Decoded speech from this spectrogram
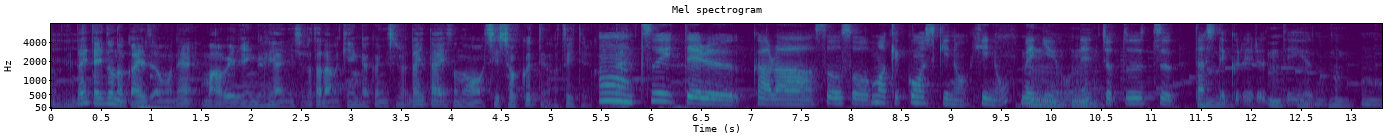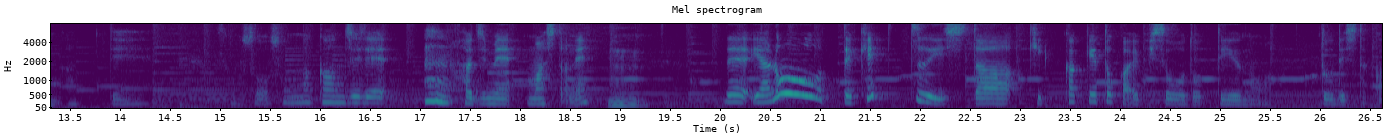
ね。大体どの会場もね、まあ、ウェディングフェアにしろただの見学にしろ大体その試食っていうのがついてるかうん、らね、ついてるからそうそう、まあ、結婚式の日のメニューをね、うんうんちょっとずつ出してくれるっていうのが、ううんんあって。そうそう。そんな感じでうん 始めましたね。うん。でやろうって決意したきっかけとかエピソードっていうのはどうでしたか？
